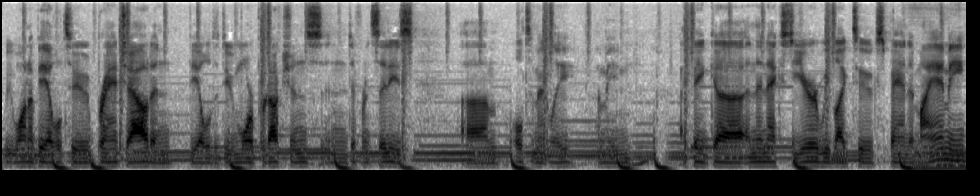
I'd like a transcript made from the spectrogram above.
We want to be able to branch out and be able to do more productions in different cities. Um, ultimately, I mean, I think uh, in the next year we'd like to expand in Miami.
